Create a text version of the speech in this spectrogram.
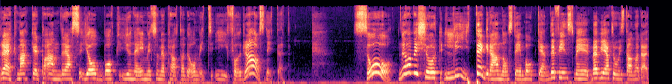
räkmackor på andras jobb och you name it som jag pratade om i förra avsnittet. Så, nu har vi kört lite grann om stenbocken. Det finns mer, men jag tror vi stannar där.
